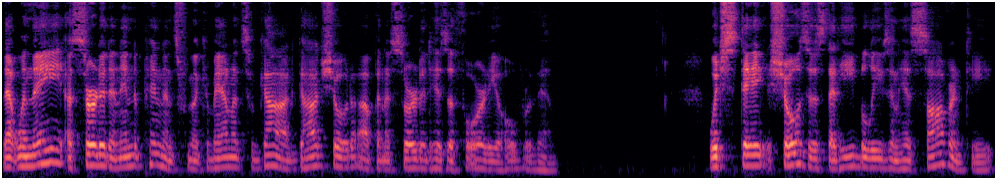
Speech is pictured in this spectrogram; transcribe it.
That when they asserted an independence from the commandments of God, God showed up and asserted his authority over them. Which stay, shows us that he believes in his sovereignty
